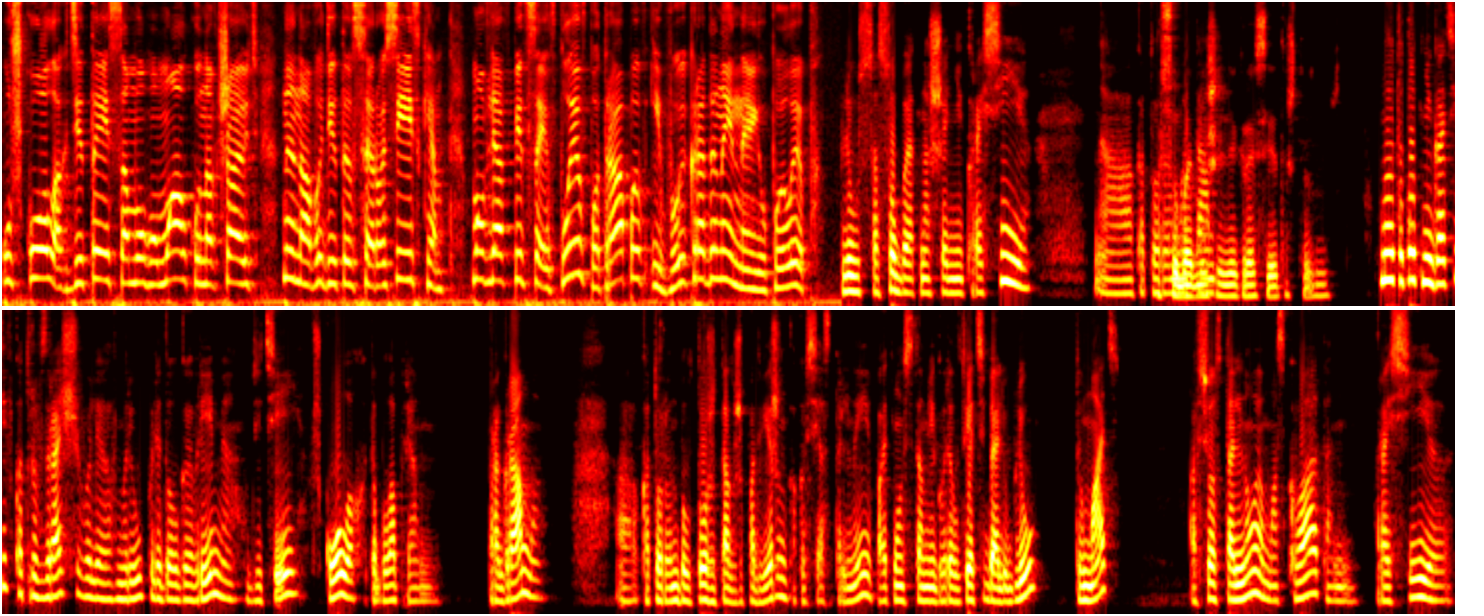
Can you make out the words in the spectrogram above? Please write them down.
у школах дітей самого малку навчають ненавидіти все російське. Мовляв, під цей вплив потрапив і викрадений нею Пилип. плюс особое отношение к России, а, которое Особое мы там... отношение к России, это что значит? Ну, это тот негатив, который взращивали в Мариуполе долгое время у детей, в школах. Это была прям программа, а, которой он был тоже так же подвержен, как и все остальные. Поэтому он всегда мне говорил, вот я тебя люблю, ты мать, а все остальное, Москва, там, Россия,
